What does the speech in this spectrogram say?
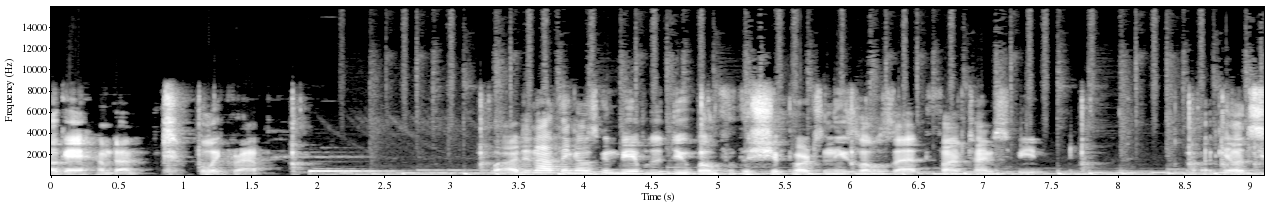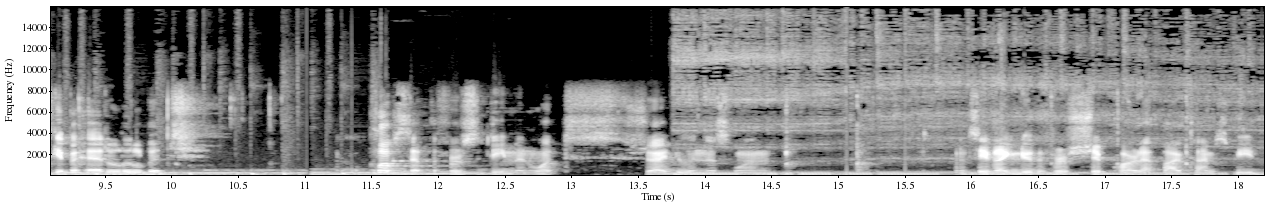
Okay, I'm done. Holy crap. Well, I did not think I was to be able to do both of the ship parts in these levels at five times speed. Okay, let's skip ahead a little bit. Club Step, the first demon. What should I do in this one? Let's see if I can do the first ship part at five times speed.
